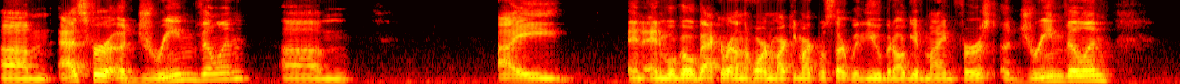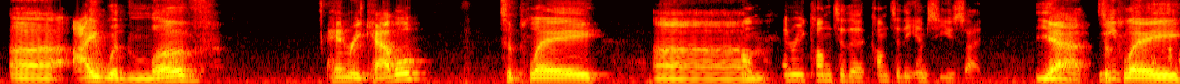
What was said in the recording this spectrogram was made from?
Um, as for a dream villain, um, I and and we'll go back around the horn. Marky Mark, we'll start with you, but I'll give mine first. A dream villain. Uh, I would love Henry Cavill to play. Um, Henry, come to the come to the MCU side. yeah, to Leave play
